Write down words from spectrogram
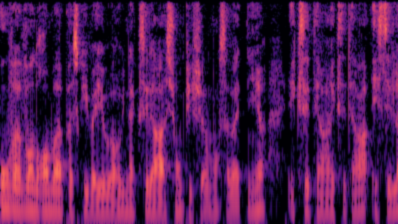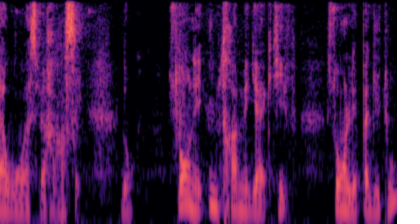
on va vendre en bas parce qu'il va y avoir une accélération, puis finalement ça va tenir, etc. etc. Et c'est là où on va se faire rincer. Donc, soit on est ultra méga actif, soit on ne l'est pas du tout,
